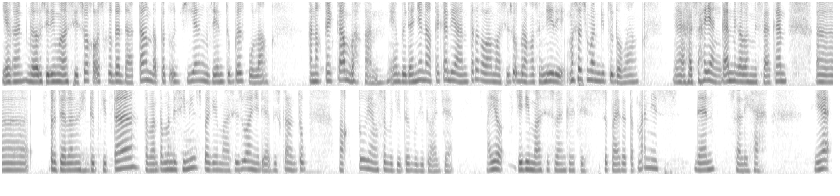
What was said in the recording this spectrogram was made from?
ya kan? Nggak harus jadi mahasiswa kalau sekedar datang dapat ujian ngerjain tugas pulang. Anak TK bahkan. Ya bedanya anak TK diantar kalau mahasiswa berangkat sendiri. Masa cuma gitu doang? Ya sayang kan kalau misalkan eh, perjalanan hidup kita teman-teman di sini sebagai mahasiswa hanya dihabiskan untuk waktu yang sebegitu begitu aja. Ayo jadi mahasiswa yang kritis supaya tetap manis dan salihah ya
